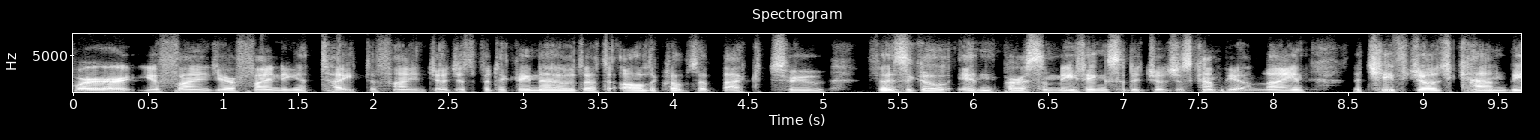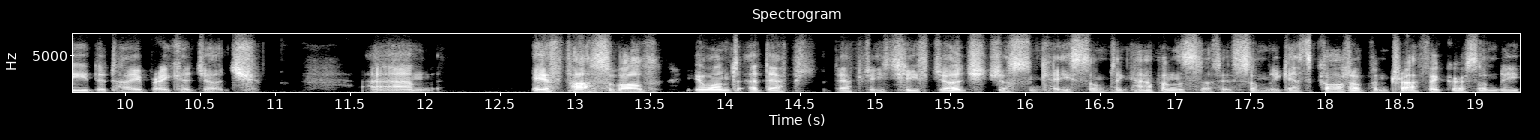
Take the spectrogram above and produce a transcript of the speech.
where you find you're finding it tight to find judges, particularly now that all the clubs are back to physical in-person meetings, so the judges can't be online, the chief judge can be the tiebreaker judge. Um, if possible, you want a dep deputy chief judge just in case something happens, that if somebody gets caught up in traffic or somebody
